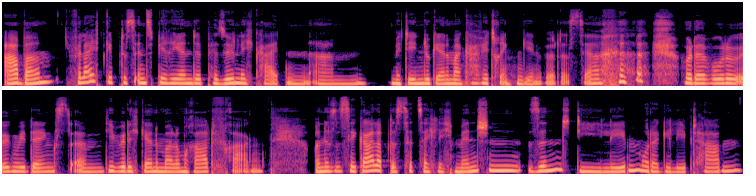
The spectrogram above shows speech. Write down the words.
Aber vielleicht gibt es inspirierende Persönlichkeiten, ähm, mit denen du gerne mal Kaffee trinken gehen würdest, ja. Oder wo du irgendwie denkst, ähm, die würde ich gerne mal um Rat fragen. Und es ist egal, ob das tatsächlich Menschen sind, die leben oder gelebt haben,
